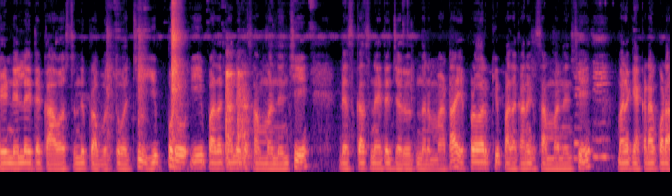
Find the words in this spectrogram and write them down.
ఏడు నెలలు అయితే కావస్తుంది ప్రభుత్వం వచ్చి. ఇప్పుడు ఈ పథకానికి సంబంధించి డిస్కషన్ అయితే జరుగుతుందన్నమాట. ఇప్పటివరకు ఈ పథకానికి సంబంధించి మనకి ఎక్కడ కూడా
